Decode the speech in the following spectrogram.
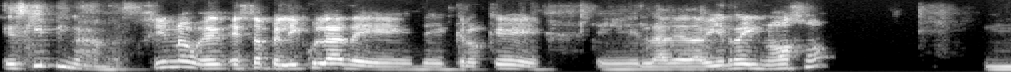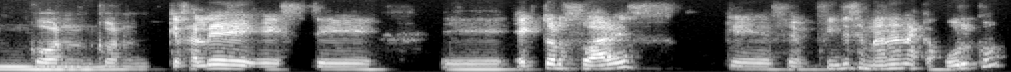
Es hippie nada más. Sí, no, e, esta película de, de creo que eh, la de David Reynoso, Mm, con, con que sale este eh, Héctor Suárez, que es el fin de semana en Acapulco,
